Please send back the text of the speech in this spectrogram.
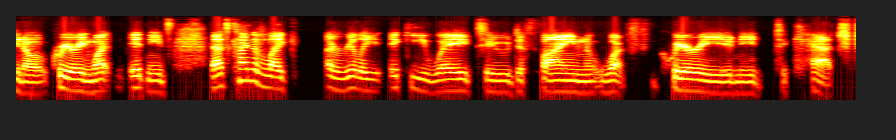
you know querying what it needs that's kind of like a really icky way to define what query you need to catch.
